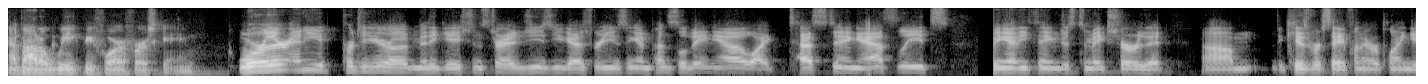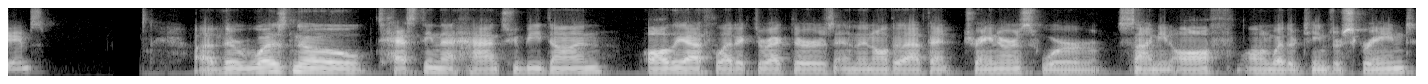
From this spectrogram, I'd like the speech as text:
about a week before our first game. Were there any particular mitigation strategies you guys were using in Pennsylvania, like testing athletes, doing anything just to make sure that um, the kids were safe when they were playing games? Uh, there was no testing that had to be done. All the athletic directors and then all the athletic trainers were signing off on whether teams are screened.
